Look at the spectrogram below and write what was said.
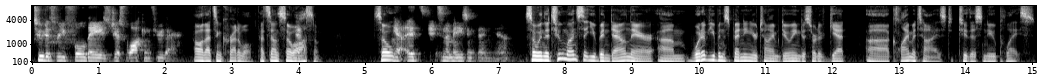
two to three full days just walking through there. Oh, that's incredible! That sounds so yeah. awesome. So yeah, it's it's an amazing thing. Yeah. So in the two months that you've been down there, um, what have you been spending your time doing to sort of get uh, climatized to this new place?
